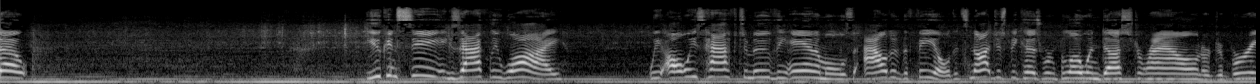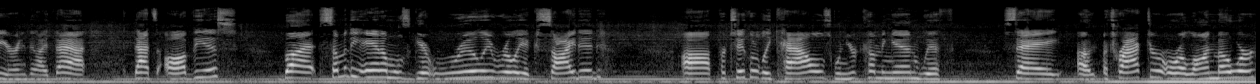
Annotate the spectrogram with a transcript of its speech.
So you can see exactly why we always have to move the animals out of the field. It's not just because we're blowing dust around or debris or anything like that. That's obvious. But some of the animals get really, really excited, uh, particularly cows, when you're coming in with, say, a, a tractor or a lawnmower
